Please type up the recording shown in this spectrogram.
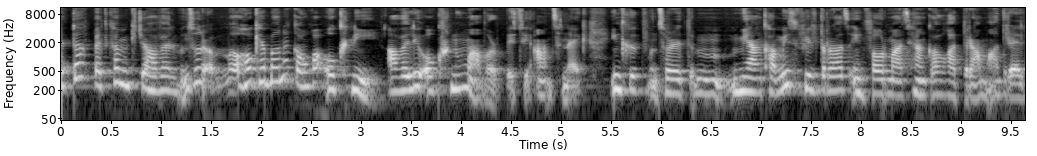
այդտեղ պետքա մի քիչ ավել ոնց որ հոգեբանը կարող է օգնի, ավելի օգնում է որպեսի անցնեք։ Ինքը ոնց որ այդ միանգամից ֆիլտրած ինֆորմացիան կարող է տրամադրել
